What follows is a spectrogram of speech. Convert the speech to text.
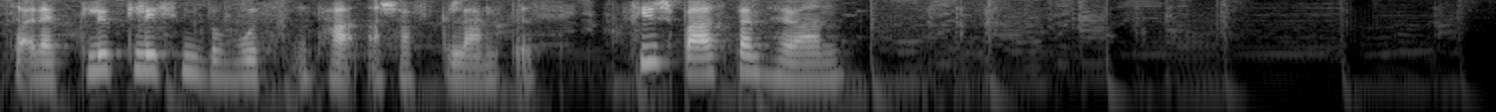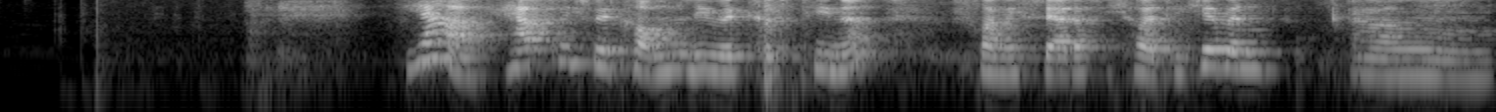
zu einer glücklichen, bewussten Partnerschaft gelangt ist. Viel Spaß beim Hören. Ja, herzlich willkommen, liebe Christine. Ich freue mich sehr, dass ich heute hier bin. Ähm,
